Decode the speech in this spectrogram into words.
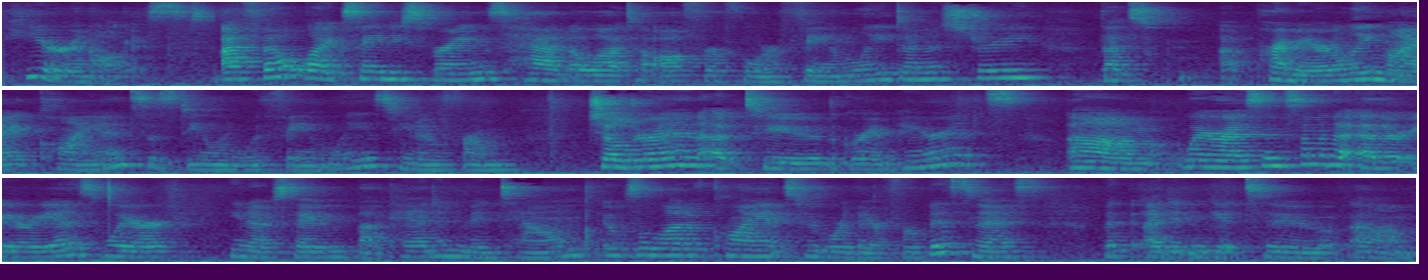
here in August. I felt like Sandy Springs had a lot to offer for family dentistry. That's uh, primarily my clients is dealing with families, you know, from children up to the grandparents. Um, whereas in some of the other areas where, you know, say in Buckhead and Midtown, it was a lot of clients who were there for business, but I didn't get to, um,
